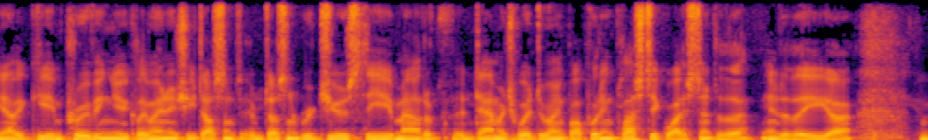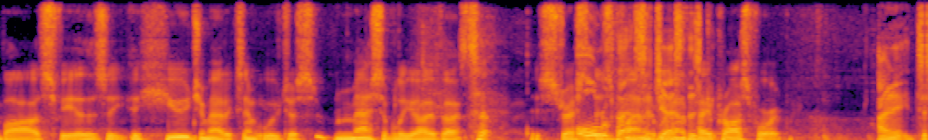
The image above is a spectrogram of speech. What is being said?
you know, improving nuclear energy doesn't doesn't reduce the amount of damage we're doing by putting plastic waste into the into the uh, biosphere. There's a, a huge amount of extent we've just massively over So, stressed all this of that planet. We're going to pay price for it. And it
